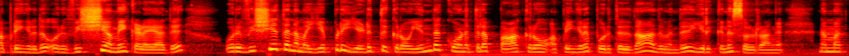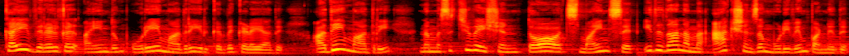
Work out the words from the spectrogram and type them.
அப்படிங்கிறது ஒரு விஷயமே கிடையாது. ஒரு விஷயத்தை நம்ம எப்படி எடுத்துக்கிறோம் எந்த கோணத்தில் பார்க்குறோம் அப்படிங்கிற பொறுத்தது தான் அது வந்து இருக்குன்னு சொல்கிறாங்க நம்ம கை விரல்கள் ஐந்தும் ஒரே மாதிரி இருக்கிறது கிடையாது. அதே மாதிரி நம்ம சுச்சுவேஷன் தாட்ஸ் மைண்ட் செட் இதுதான் நம்ம ஆக்ஷன்ஸை முடிவையும் பண்ணுது.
